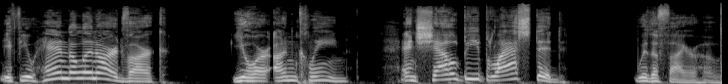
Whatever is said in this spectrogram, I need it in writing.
if you handle an aardvark, you are unclean and shall be blasted with a fire hose.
